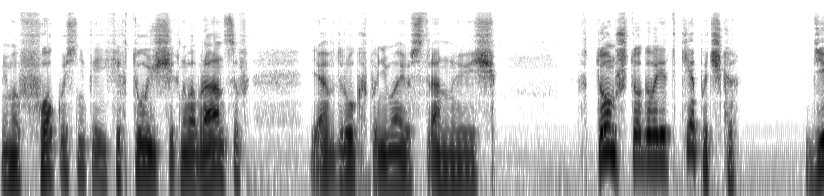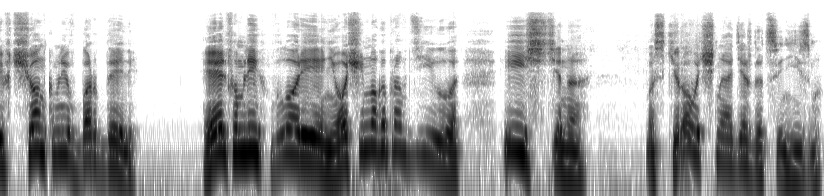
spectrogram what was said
мимо фокусника и фехтующих новобранцев, я вдруг понимаю странную вещь в том, что говорит Кепочка. Девчонкам ли в борделе, эльфам ли в Лориене, очень много правдивого. Истина, маскировочная одежда цинизма.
